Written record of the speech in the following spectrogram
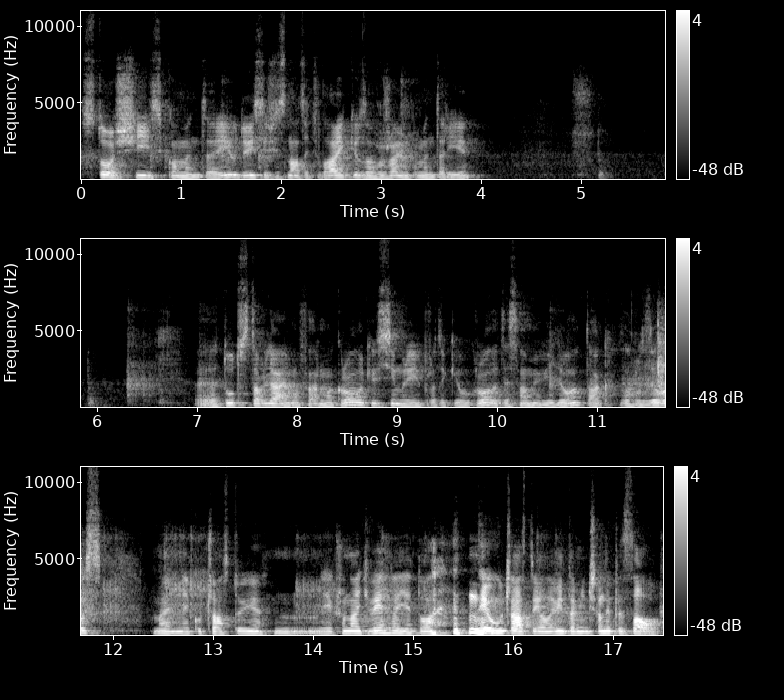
106 коментарів, 216 лайків. Загружаємо коментарі. Е, Тут вставляємо ферма кроликів, всі мріють про такі укроли, те саме відео. Так, загрузилось. Мельник участвує. Якщо навіть виграє, то не участвує, але він там нічого не писав.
